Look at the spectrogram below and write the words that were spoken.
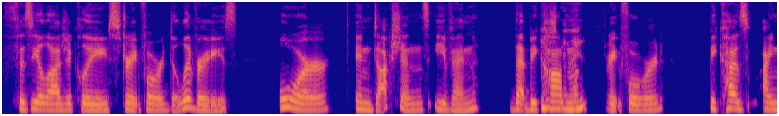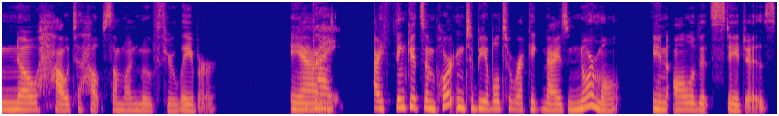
physiologically straightforward deliveries or inductions, even that become mm-hmm. straightforward because I know how to help someone move through labor. And right. I think it's important to be able to recognize normal in all of its stages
